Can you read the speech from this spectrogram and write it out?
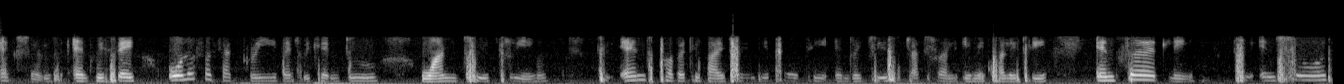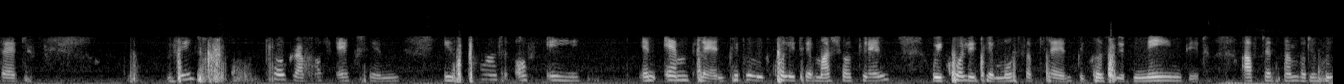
actions. And we say all of us agree that we can do one, two, three to end poverty by 2030 and reduce structural inequality. And thirdly, to ensure that this program of action is part of a an M plan. People would call it a Marshall Plan. We call it a Mosa Plan because we've named it after somebody who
